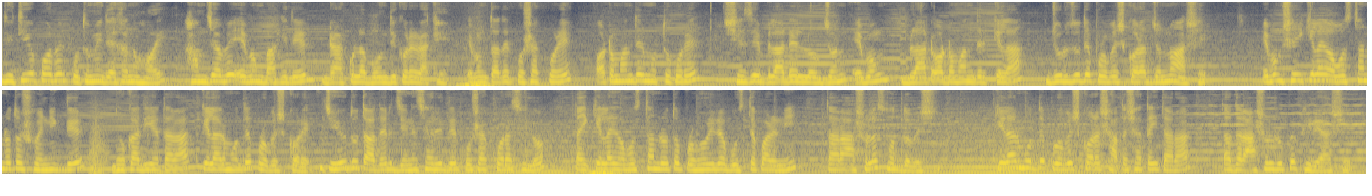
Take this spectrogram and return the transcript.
দ্বিতীয় পর্বের প্রথমেই দেখানো হয় হামজাবে এবং বাকিদের ড্রাকুলা বন্দি করে রাখে এবং তাদের পোশাক পরে অটোমানদের মতো করে সেজে ব্লাডের লোকজন এবং ব্লাড অটোমানদের কেলা জুরজুদে প্রবেশ করার জন্য আসে। এবং সেই কেলায় অবস্থানরত সৈনিকদের ধোকা দিয়ে তারা কেলার মধ্যে প্রবেশ করে। যেহেতু তাদের জেনেসারিদের পোশাক পরা ছিল, তাই কেলায় অবস্থানরত প্রহরীরা বুঝতে পারেনি তারা আসলে ছদ্মবেশী। কেলার মধ্যে প্রবেশ করার সাথে সাথেই তারা তাদের আসল রূপে ফিরে আসে।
